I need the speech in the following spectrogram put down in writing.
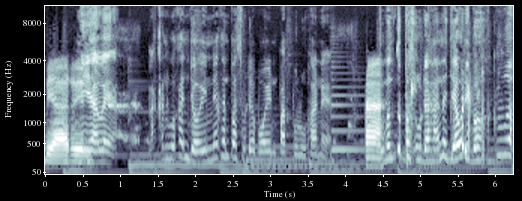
biarin. Iya le. Lah kan gua kan joinnya kan pas udah poin 40-an ya. Ah. Cuman tuh pas udahannya jauh di bawah gua.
